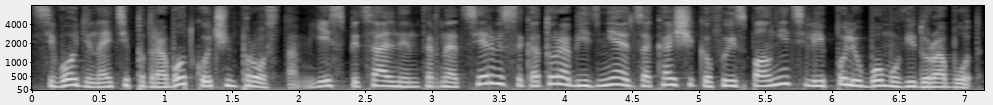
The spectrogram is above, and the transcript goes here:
Сегодня найти подработку очень просто. Есть специальные интернет-сервисы, которые объединяют заказчиков и исполнителей по любому виду работ.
